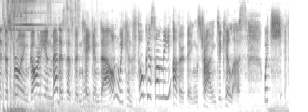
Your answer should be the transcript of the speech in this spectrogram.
planet destroying Guardian Menace has been taken down, we can focus on the other things trying to kill us. Which, if I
